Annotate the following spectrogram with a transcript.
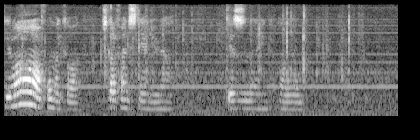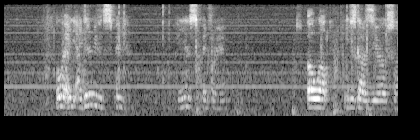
Get off! Oh my god. Just gotta find a stand here now. This is annoying. Um. Oh wait, I, I didn't even spin him. I need to spin for him. Oh well, he just got a zero, so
